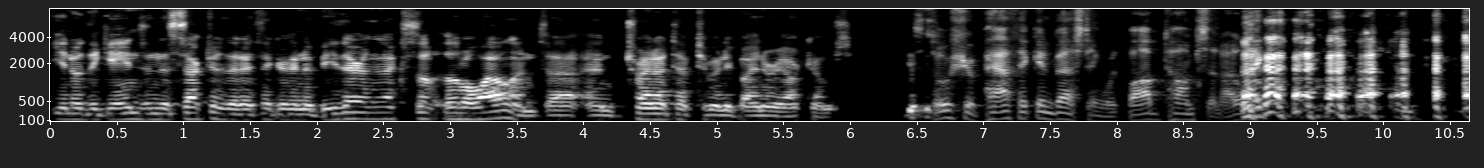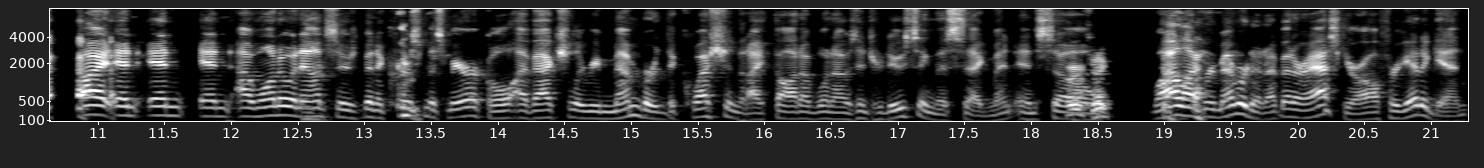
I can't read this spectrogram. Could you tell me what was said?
you know the gains in the sector that I think are going to be there in the next little while, and uh, and try not to have too many binary outcomes. Sociopathic investing with Bob Thompson. I like. All right, and and and I want to announce there's been a Christmas miracle. I've actually remembered the question that I thought of when I was introducing this segment, and so while I've remembered it, I better ask you or I'll forget again.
